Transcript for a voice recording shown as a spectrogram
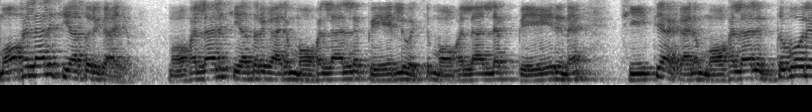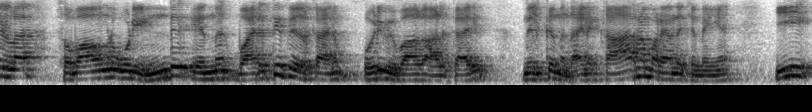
മോഹൻലാൽ ചെയ്യാത്തൊരു കാര്യം. മോഹൻലാൽ ചെയ്യാത്തൊരു കാര്യം മോഹൻലാലിന്റെ പേരിൽ വെച്ച് മോഹൻലാലിന്റെ പേരിനെ ചീത്തയാക്കാനും മോഹൻലാൽ ഇതുപോലെയുള്ള സ്വഭാവങ്ങൾ കൂടി ഉണ്ട് എന്ന് വരുത്തി തീർക്കാനും ഒരു വിഭാഗം ആൾക്കാർ നിൽക്കുന്നുണ്ട്. അതിന് കാരണം പറയാന്ന് വെച്ചിട്ടുണ്ടെങ്കിൽ ഈ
